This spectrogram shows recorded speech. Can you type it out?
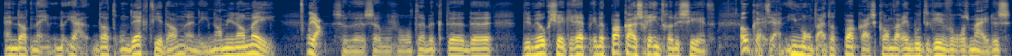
En dat, neem, ja, dat ontdekte je dan en die nam je dan mee. Ja. Zo, de- zo bijvoorbeeld heb ik de, de, de milkshake rap in het pakhuis geïntroduceerd. Oké. Want ja, niemand uit dat pakhuis kwam daar in Boetekin volgens mij. Dus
